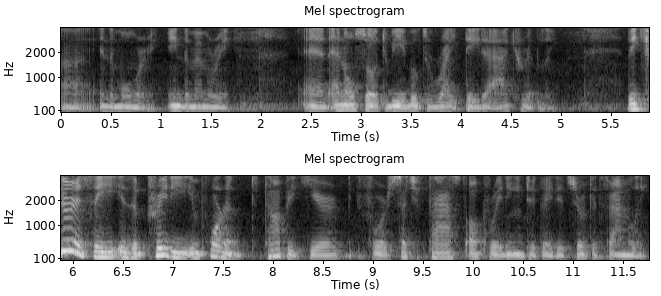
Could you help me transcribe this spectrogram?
uh, in the memory, in the memory, and, and also to be able to write data accurately. The accuracy is a pretty important topic here for such a fast operating integrated circuit family.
